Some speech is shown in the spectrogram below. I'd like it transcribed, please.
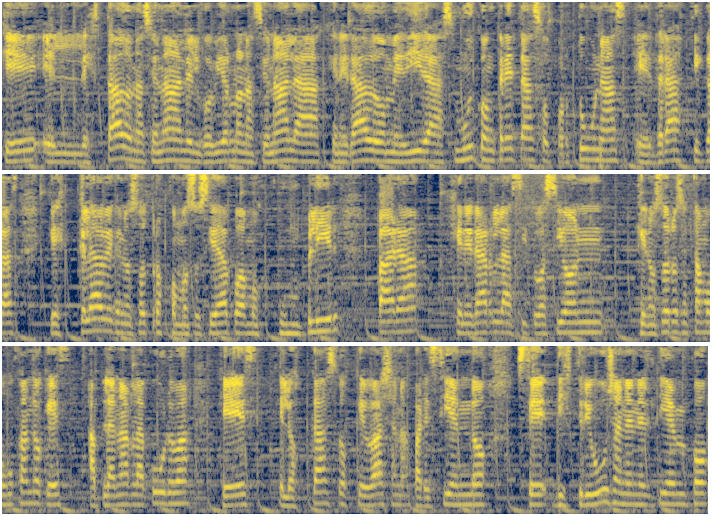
que el Estado Nacional, el Gobierno Nacional ha generado medidas muy concretas, oportunas, eh, drásticas, que es clave que nosotros como sociedad podamos cumplir para generar la situación que nosotros estamos buscando, que es aplanar la curva, que es que los casos que vayan apareciendo se distribuyan en el tiempo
